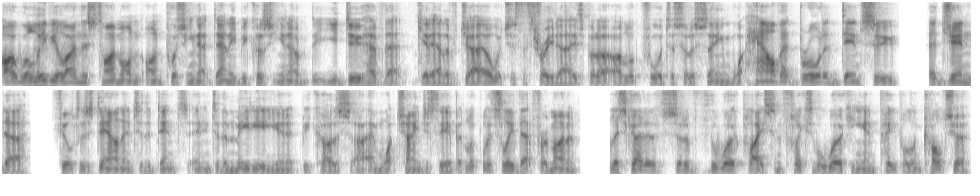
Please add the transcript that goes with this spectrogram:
I will leave you alone this time on on pushing that, Danny, because you know you do have that get out of jail, which is the three days. But I, I look forward to sort of seeing what how that broader Dentsu agenda filters down into the dense and into the media unit because uh, and what changes there. But look, let's leave that for a moment. Let's go to sort of the workplace and flexible working and people and culture.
